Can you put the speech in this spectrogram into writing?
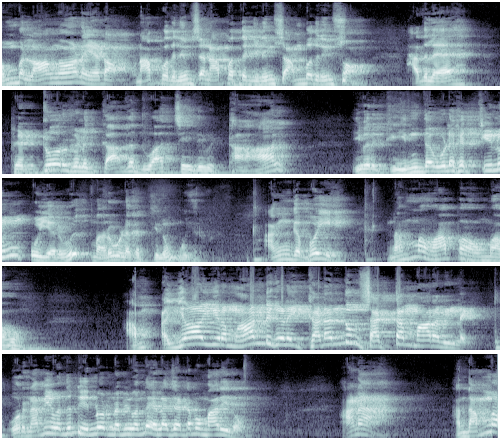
ரொம்ப லாங்கான இடம். நாற்பது நிமிஷம் நாற்பத்தஞ்சு நிமிஷம் ஐம்பது நிமிஷம். அதில் பெற்றோர்களுக்காக துவா செய்து விட்டால் இவருக்கு இந்த உலகத்திலும் உயர்வு மறு உலகத்திலும் உயர்வு. அங்கே போய் நம்ம வாப்பா அம்மாவும் ஐயாயிரம் ஆண்டுகளை கடந்தும் சட்டம் மாறவில்லை. ஒரு நபி வந்துட்டு இன்னொரு நபி வந்தால் எல்லா சட்டமும் மாறிடும். ஆனால் அந்த அம்மா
